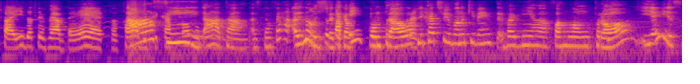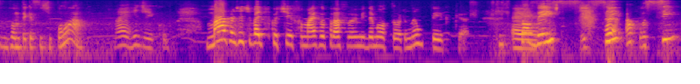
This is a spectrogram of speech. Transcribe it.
sair da TV aberta, sabe? Ah, Ficar sim. Ah, tá. Vocês estão ferrados. Não, Isso você vai tá ter que comprar o pra aplicativo. Ano que vem vai vir a Fórmula 1 Pro e é isso. Vamos ter que assistir por lá. É ridículo. Mas a gente vai discutir isso mais no próximo MD Motor, não perca. É. Talvez, se a, se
